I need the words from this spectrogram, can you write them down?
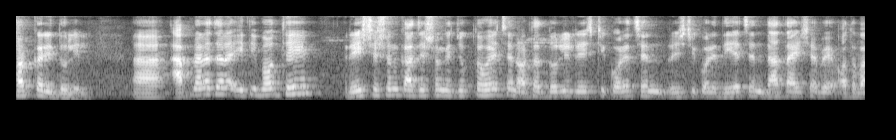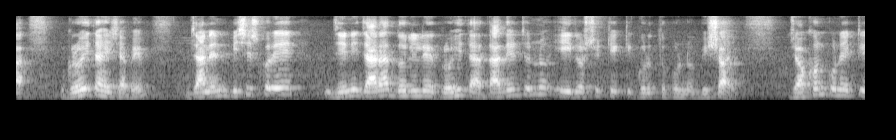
সরকারি দলিল। আপনারা যারা ইতিমধ্যে রেজিস্ট্রেশন কাজের সঙ্গে যুক্ত হয়েছেন, অর্থাৎ দলিল রেজিস্ট্রি করেছেন, রেজিস্ট্রি করে দিয়েছেন, দাতা হিসাবে অথবা গ্রহীতা হিসাবে জানেন, বিশেষ করে যিনি যারা দলিলের গ্রহীতা, তাদের জন্য এই রসিদটি একটি গুরুত্বপূর্ণ বিষয়। যখন কোনো একটি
